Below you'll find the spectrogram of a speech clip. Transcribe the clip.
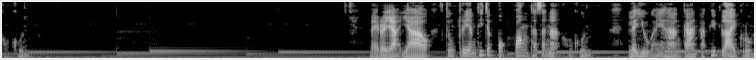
ของคุณ ในระยะยาวจงเตรียมที่จะปกป้องทัศนะของคุณ และอยู่ให้ห่างการอภิปรายกลุ่ม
